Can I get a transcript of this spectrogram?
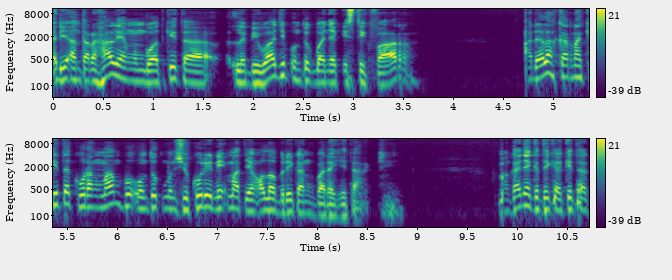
di antara hal yang membuat kita lebih wajib untuk banyak istighfar adalah karena kita kurang mampu untuk mensyukuri nikmat yang Allah berikan kepada kita. Makanya ketika kita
